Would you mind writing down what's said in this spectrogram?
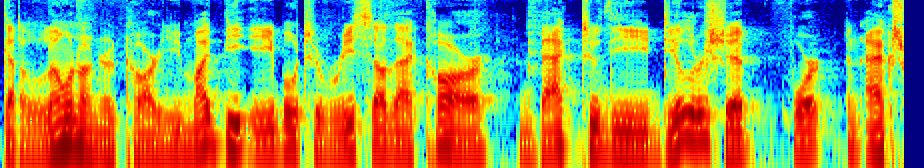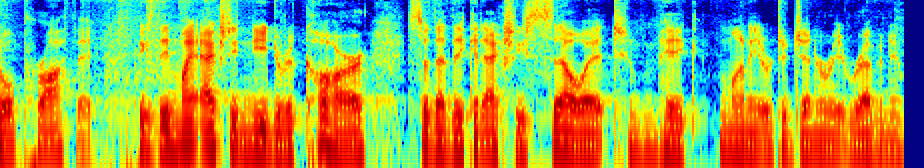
got a loan on your car, you might be able to resell that car back to the dealership an actual profit because they might actually need your car so that they could actually sell it to make money or to generate revenue.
